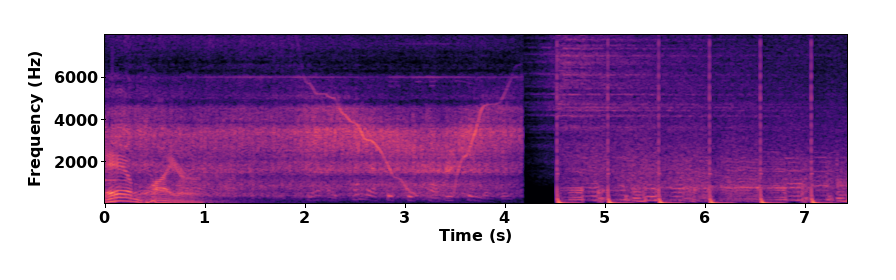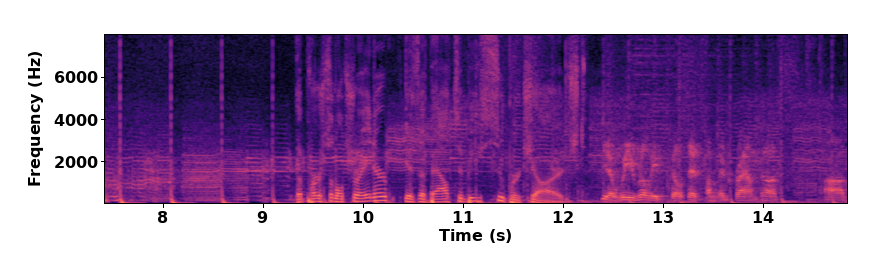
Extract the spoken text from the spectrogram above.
Empire. The personal trainer is about to be supercharged. You know, we really built it from the ground up, um,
